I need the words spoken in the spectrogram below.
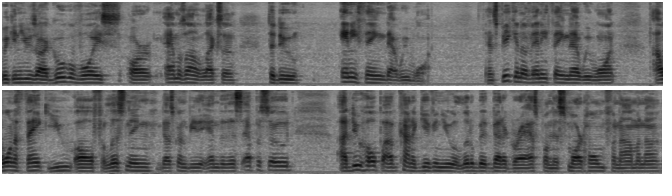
We can use our Google Voice or Amazon Alexa to do anything that we want. And speaking of anything that we want, I want to thank you all for listening. That's going to be the end of this episode. I do hope I've kind of given you a little bit better grasp on this smart home phenomena.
